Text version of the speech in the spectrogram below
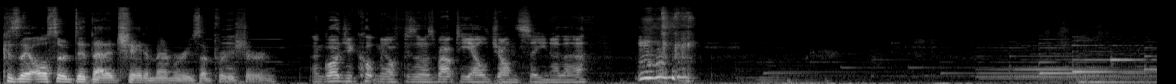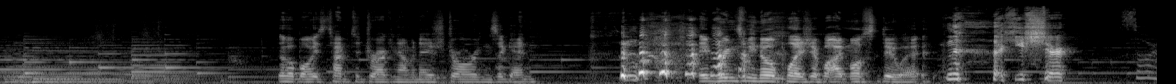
Because they also did that in Chain of Memories, I'm pretty sure. I'm glad you cut me off because I was about to yell John Cena there. oh boy, it's time to drag Namine's drawings again. It brings me no pleasure, but I must do it. Are you sure? Sora.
